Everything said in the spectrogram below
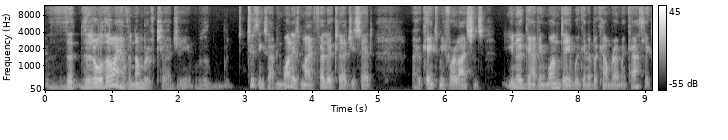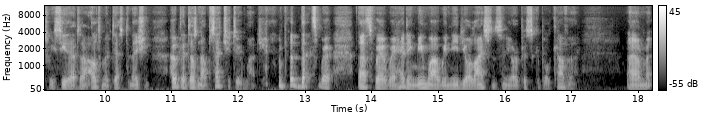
that that although I have a number of clergy, two things happen. One is my fellow clergy said, who came to me for a license, you know, Gavin, one day we're going to become Roman Catholics. We see that as our ultimate destination. Hope that doesn't upset you too much, but that's where that's where we're heading. Meanwhile, we need your license and your episcopal cover. Um,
